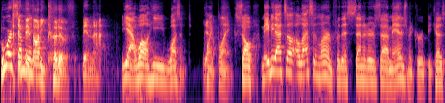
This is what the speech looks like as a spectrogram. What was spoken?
Who are I some? they the, thought he could have been that. Yeah, well, he wasn't point yeah. blank. So maybe that's a, a, lesson learned for this Senators uh, management group because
